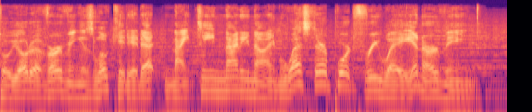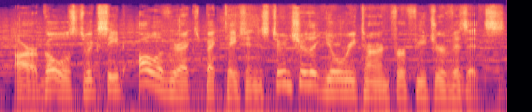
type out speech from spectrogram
Toyota of Irving is located at 1999 West Airport Freeway in Irving. Our goal is to exceed all of your expectations to ensure that you'll return for future visits.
